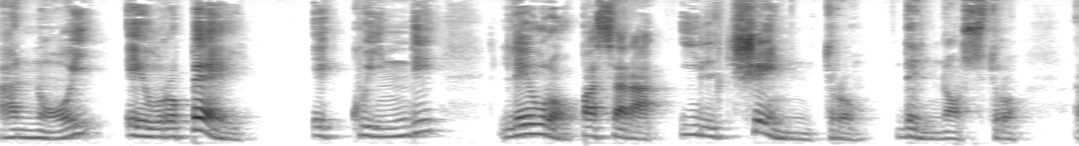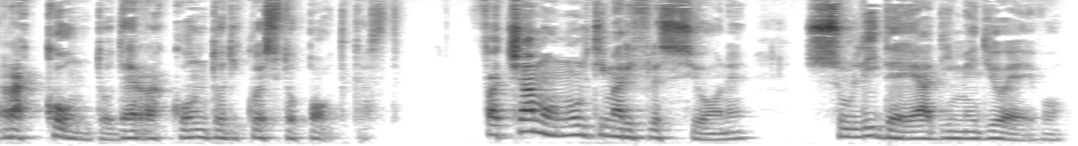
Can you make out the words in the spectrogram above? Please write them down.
a noi europei e quindi l'Europa sarà il centro del nostro racconto, del racconto di questo podcast. Facciamo un'ultima riflessione sull'idea di Medioevo.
